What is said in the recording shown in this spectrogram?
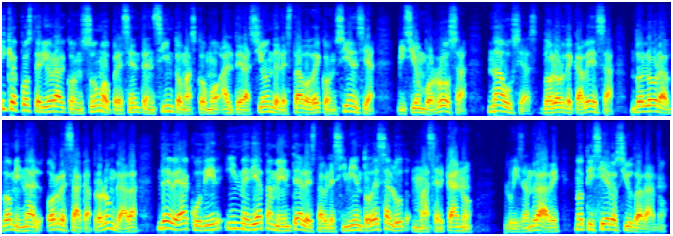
y que posterior al consumo presenten síntomas como alteración del estado de conciencia, visión borrosa, náuseas, dolor de cabeza, dolor abdominal o resaca prolongada, debe acudir inmediatamente al establecimiento de salud más cercano. Luis Andrade, Noticiero Ciudadano.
